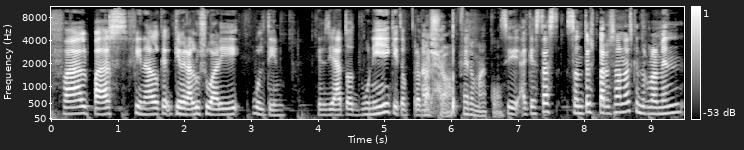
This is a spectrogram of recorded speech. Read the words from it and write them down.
fa el pas final que, que verà l'usuari últim, que és ja tot bonic i tot preparat. Això, fer-ho maco. Sí, aquestes són tres persones que normalment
